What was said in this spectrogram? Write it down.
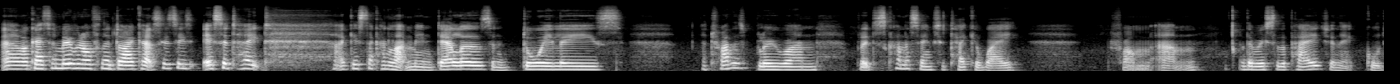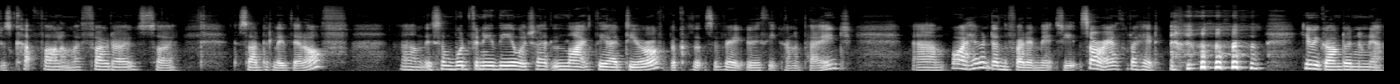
Um, okay, so moving on from the die cuts, there's these acetate, I guess they're kind of like mandalas and doilies. I tried this blue one, but it just kind of seems to take away from um, the rest of the page and that gorgeous cut file and my photos so decided to leave that off. Um, there's some wood veneer there which I like the idea of because it's a very earthy kind of page. Um, oh I haven't done the photo mats yet. Sorry I thought I had. Here we go I'm doing them now.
